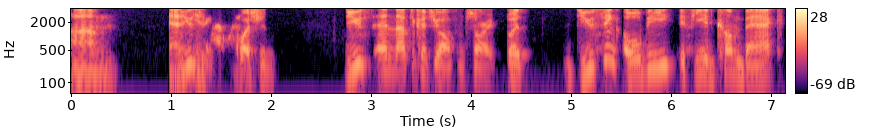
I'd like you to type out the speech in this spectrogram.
Um, and Do you think, question. Do you and not to cut you off, I'm sorry, but do you think Obi, if he had come back,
